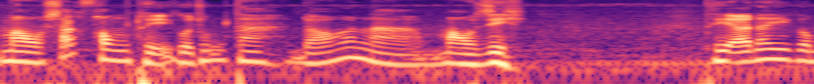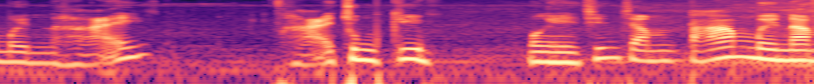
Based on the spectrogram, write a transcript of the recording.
Màu sắc phong thủy của chúng ta đó là màu gì? Thì ở đây của mình hải hải trung kim 1980 năm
